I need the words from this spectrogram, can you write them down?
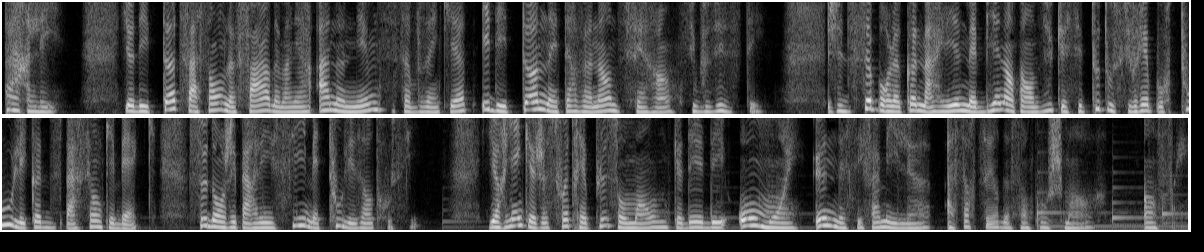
parlez. Il y a des tas de façons de le faire de manière anonyme si ça vous inquiète et des tonnes d'intervenants différents si vous hésitez. J'ai dit ça pour le cas de Marilyn, mais bien entendu que c'est tout aussi vrai pour tous les cas de dispersion au Québec, ceux dont j'ai parlé ici, mais tous les autres aussi. Il n'y a rien que je souhaiterais plus au monde que d'aider au moins une de ces familles-là à sortir de son cauchemar, enfin.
